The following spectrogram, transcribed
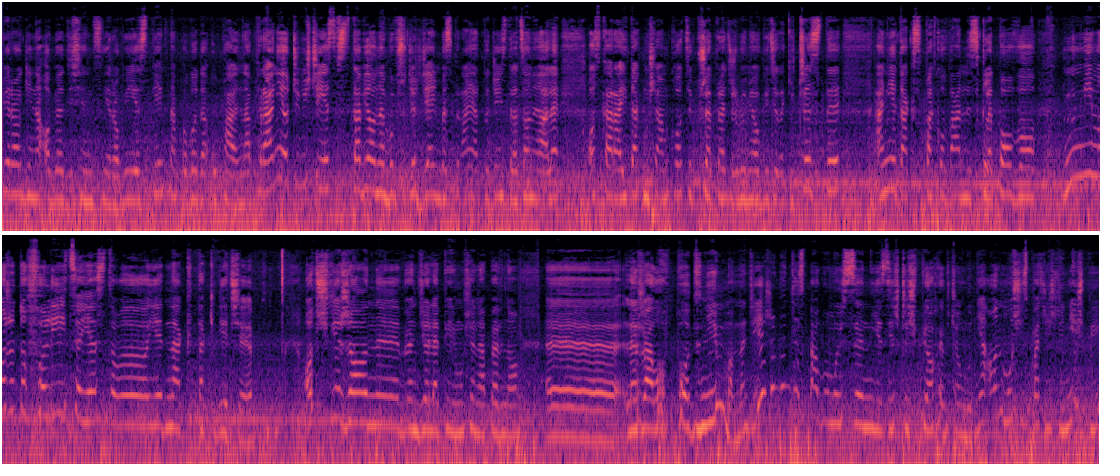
Pierogi na obiad, dzisiaj nic nie robię. Jest piękna pogoda upalna. Pranie oczywiście jest wstawione, bo przecież dzień bez prania to dzień stracony, ale Oskara i tak musiałam kocyk przeprać, żeby miał, wiecie, taki czysty, a nie tak spakowany sklepowo. Mimo, że to w folijce jest, to jednak tak, wiecie, odświeżony, będzie lepiej mu się na pewno e, leżało pod nim. Mam nadzieję, że będzie spał, bo mój syn jest jeszcze śpiochem w ciągu dnia. On musi spać, jeśli nie śpi,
